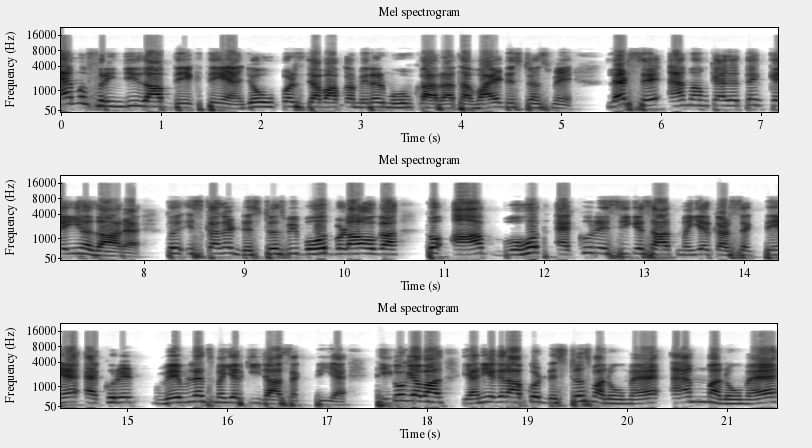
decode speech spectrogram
एम फ्रिंजेस आप देखते हैं, जो ऊपर जब आपका मिरर मूव कर रहा था वाइड डिस्टेंस में लेट से एम हम कह देते हैं कई हज़ार है तो इसका ना डिस्टेंस भी बहुत बड़ा होगा। तो आप बहुत एक्यूरेसी के साथ मैयर कर सकते हैं एक्यूरेट वेवलेंथ मैयर की जा सकती है। ठीक हो गया बात? यानी अगर आपको डिस्टेंस मालूम है एम मालूम है,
